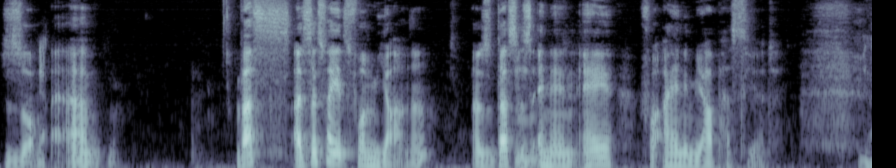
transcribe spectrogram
So, ja. ähm, was, also das war jetzt vor einem Jahr, ne? Also das mhm. ist NNA vor einem Jahr passiert. Ja.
